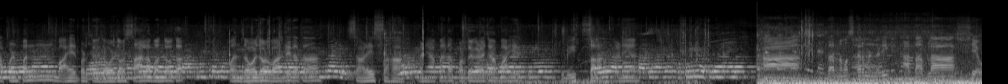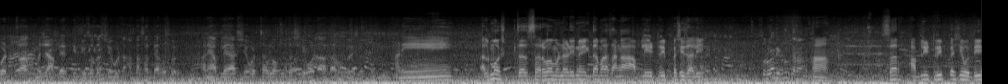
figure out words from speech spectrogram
आपण पण बाहेर पडतोय. जवळजवळ सहाला बंद होतात पण जवळजवळ वाजलेत आता साडेसहा आणि आपण आता पडतोय गडाच्या बाहेर. पुढे चला आणि हा तर नमस्कार मंडळी. आता आपला शेवटचा म्हणजे आपल्या तीन दिवसाचा शेवट आता सध्या होतोय आणि आपल्या शेवटचा ब्लॉग सुद्धा शेवट आता होतोय. आणि ऑलमोस्ट तर सर्व मंडळीनं एकदा मला सांगा आपली ट्रिप कशी झाली. हां. सर आपली ट्रिप कशी होती?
